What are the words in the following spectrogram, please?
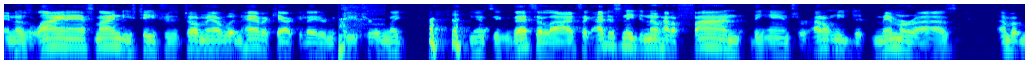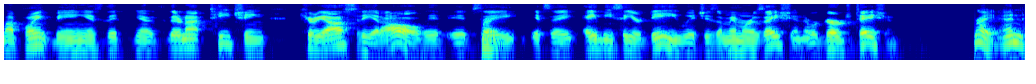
And those lying ass '90s teachers that told me I wouldn't have a calculator in the future, and like, you know, that's a lie. It's like I just need to know how to find the answer. I don't need to memorize. Um, but my point being is that you know they're not teaching curiosity at all. It, it's right. a it's a A B C or D, which is a memorization, a regurgitation. Right. And,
